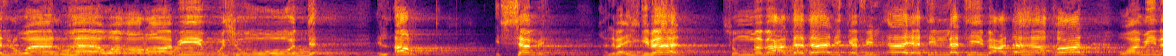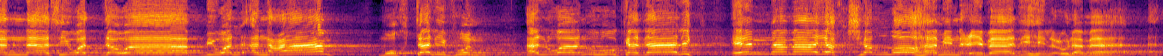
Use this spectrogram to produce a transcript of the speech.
ألوانها وغرابيب سود. الأرض السماء خلي بقى الجبال. ثم بعد ذلك في الآية التي بعدها قال ومن الناس والدواب والأنعام مختلف ألوانه كذلك إنما يخشى الله من عباده العلماء.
